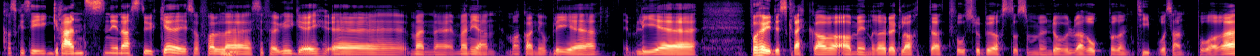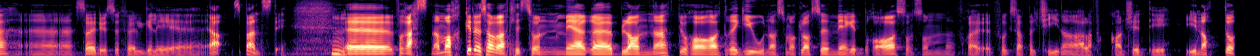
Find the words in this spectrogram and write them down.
hva skal jeg si, grensen i neste uke. Det er i så fall selvfølgelig gøy. Men, men igjen, man kan jo bli, bli for høydeskrekk av, av, mindre. og det er klart at For Oslo Børs, som da vil være oppe rundt 10% på året, eh, så er det jo selvfølgelig eh, ja, spenstig. Mm. Eh, for resten av markedet så har det vært litt sånn mer eh, blandet. Du har hatt regioner som har klart seg meget bra, sånn som f.eks. Kina, eller kanskje inntil i natt,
